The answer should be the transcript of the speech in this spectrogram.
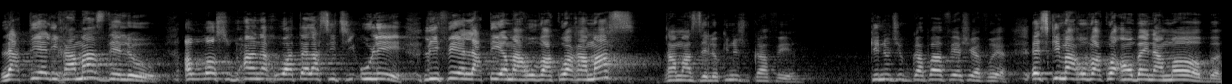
La terre, il ramasse de l'eau. Allah subhanahu wa ta'ala, si tu oulé, il fait la terre, marouva quoi, ramasse, ramasse le que nous pouvons faire? Que nous ne pas faire, cher frère? Est-ce qu'il m'a à quoi? En ben à mob?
